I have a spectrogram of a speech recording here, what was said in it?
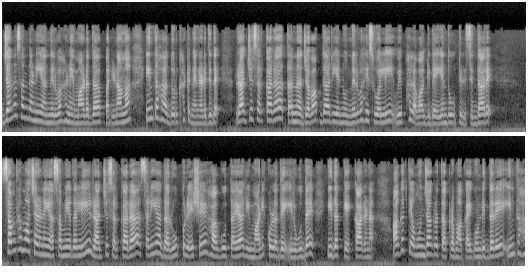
ಜನಸಂದಣಿಯ ನಿರ್ವಹಣೆ ಮಾಡದ ಪರಿಣಾಮ ಇಂತಹ ದುರ್ಘಟನೆ ನಡೆದಿದೆ. ರಾಜ್ಯ ಸರ್ಕಾರ ತನ್ನ ಜವಾಬ್ದಾರಿಯನ್ನು ನಿರ್ವಹಿಸುವಲ್ಲಿ ವಿಫಲವಾಗಿದೆ ಎಂದು ತಿಳಿಸಿದ್ದಾರೆ. ಸಂಭ್ರಮಾಚರಣೆಯ ಸಮಯದಲ್ಲಿ ರಾಜ್ಯ ಸರ್ಕಾರ ಸರಿಯಾದ ರೂಪುರೇಷೆ ಹಾಗೂ ತಯಾರಿ ಮಾಡಿಕೊಳ್ಳದೇ ಇರುವುದೇ ಇದಕ್ಕೆ ಕಾರಣ. ಅಗತ್ಯ ಮುಂಜಾಗ್ರತಾ ಕ್ರಮ ಕೈಗೊಂಡಿದ್ದರೆ ಇಂತಹ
